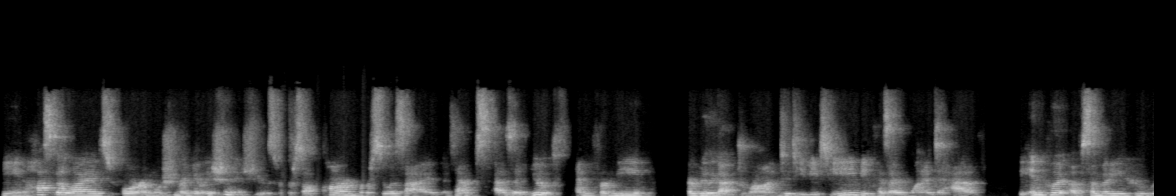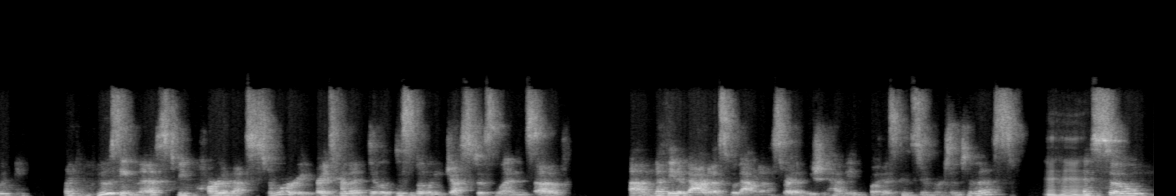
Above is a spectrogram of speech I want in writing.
being hospitalized for emotion regulation issues, for self-harm, for suicide attempts as a youth. And for me, I really got drawn to DBT because I wanted to have the input of somebody who would be like using this to be part of that story, right? For that disability justice lens of um, nothing about us without us, right? Like we should have input as consumers into this. Mm-hmm. And so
